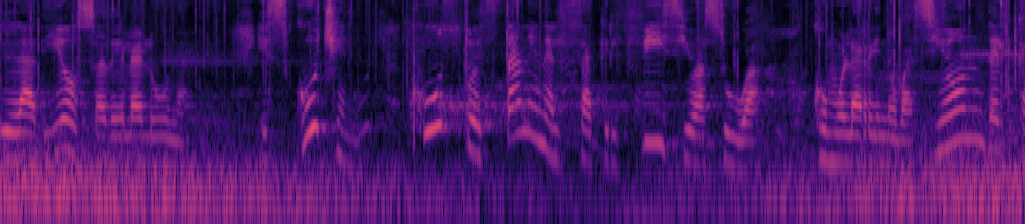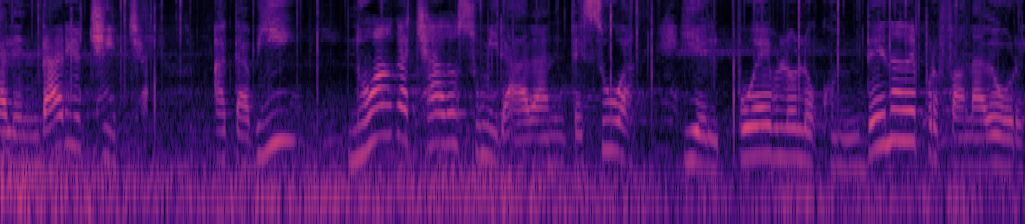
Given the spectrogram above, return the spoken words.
la diosa de la luna. Escuchen, justo están en el sacrificio a Sua, como la renovación del calendario chipcha. Ataví no ha agachado su mirada ante Sua y el pueblo lo condena de profanador,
